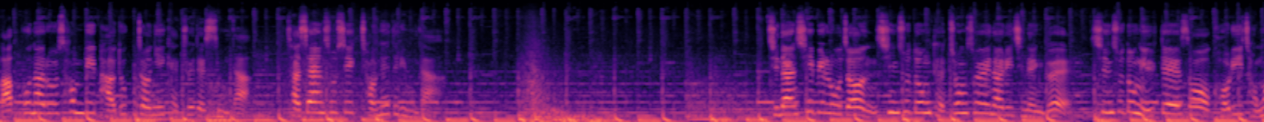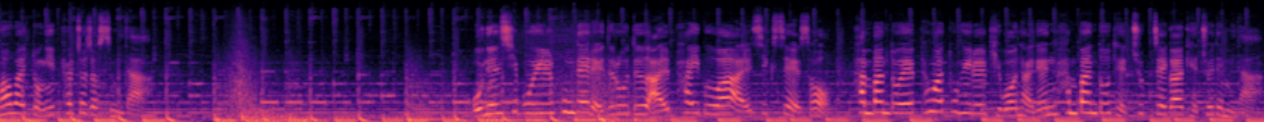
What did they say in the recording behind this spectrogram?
마포나루 선비 바둑전이 개최됐습니다. 자세한 소식 전해드립니다. 지난 10일 오전 신수동 대청소의 날이 진행돼 신수동 일대에서 거리 정화 활동이 펼쳐졌습니다. 오는 15일 홍대 레드로드 R5와 R6에서 한반도의 평화 통일을 기원하는 한반도 대축제가 개최됩니다.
